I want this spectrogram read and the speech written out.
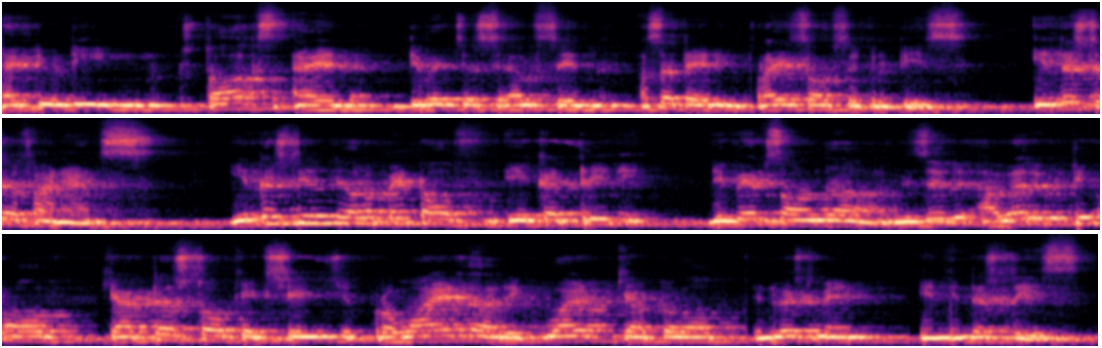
activity in stocks and debentures helps in ascertaining price of securities. Industrial finance. Industrial development of a country depends on the availability of capital stock exchange provide the required capital of investment in industries.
